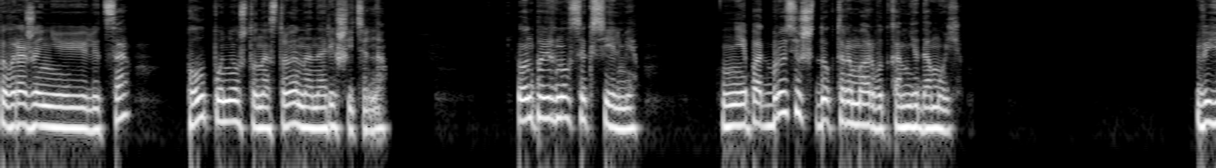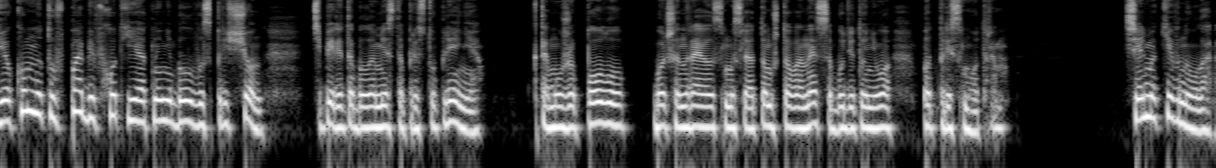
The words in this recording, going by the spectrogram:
По выражению ее лица Пол понял, что настроена она решительно. Он повернулся к Сельме. «Не подбросишь доктора Марвуд ко мне домой?» В ее комнату в пабе вход ей отныне был воспрещен. Теперь это было место преступления. К тому же Полу больше нравилась мысль о том, что Ванесса будет у него под присмотром. Сельма кивнула.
